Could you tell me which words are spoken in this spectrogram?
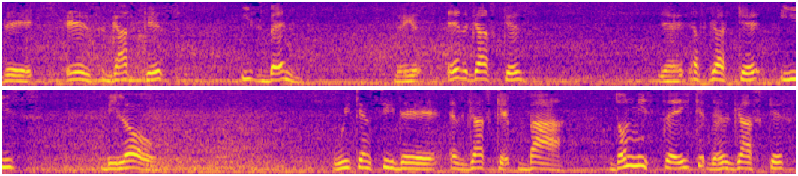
the air gasket is bent. The air gasket, the air gasket is below. We can see the air gasket, but don't mistake the air gasket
